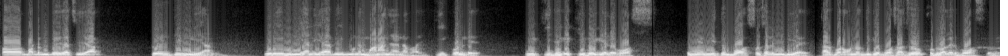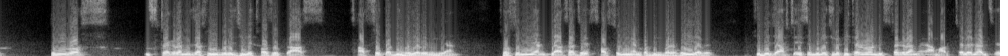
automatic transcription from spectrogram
সব বাটন পেয়ে গেছে ইয়ার। টোয়েন্টি মিলিয়ন কুড়ি মিলিয়ন ইয়ার মানে মানা যায় না ভাই, কি করলে? তুমি কি থেকে কি হয়ে গেলে বস তুমি এমনি তো বস সোশ্যাল মিডিয়ায় তারপর অন্যদিকে বস আছো ফুটবলের বস তুমি। তুমি বস ইনস্টাগ্রামে যা শুরু করেছিলে ছশো প্লাস সাতশো কদিন হয়ে যাবে মিলিয়ন ছশো মিলিয়ন প্লাস আছে, সাতশো মিলিয়ন কদিন পরে হয়ে যাবে। শুধু জাস্ট এসে বলেছিল খ্রিস্টান রোনাল্ডো ইনস্টাগ্রামে আমার চ্যানেল আছে,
